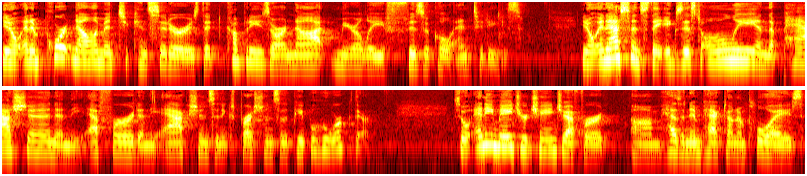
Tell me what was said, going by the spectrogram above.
You know, an important element to consider is that companies are not merely physical entities. You know, in essence, they exist only in the passion and the effort and the actions and expressions of the people who work there. So any major change effort um, has an impact on employees,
